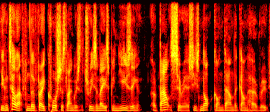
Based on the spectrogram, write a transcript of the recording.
you can tell that from the very cautious language that Theresa May has been using about Syria. She's not gone down the gung ho route.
